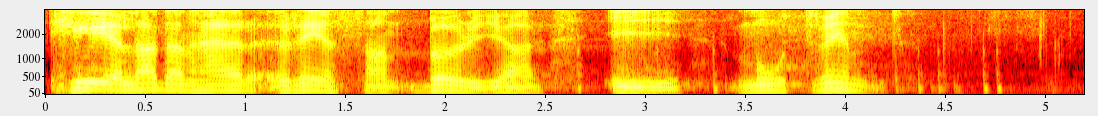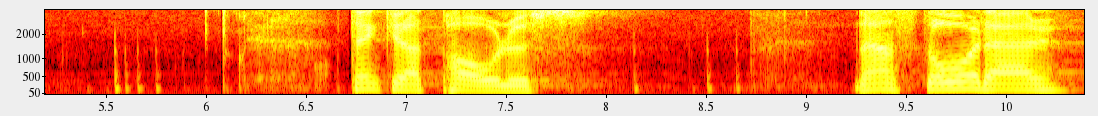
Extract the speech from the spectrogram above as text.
Hela den här resan börjar i motvind. Jag tänker att Paulus, när han står där,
